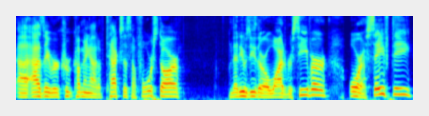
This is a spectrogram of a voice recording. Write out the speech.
uh, as a recruit coming out of Texas, a four star, that he was either a wide receiver or a safety.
